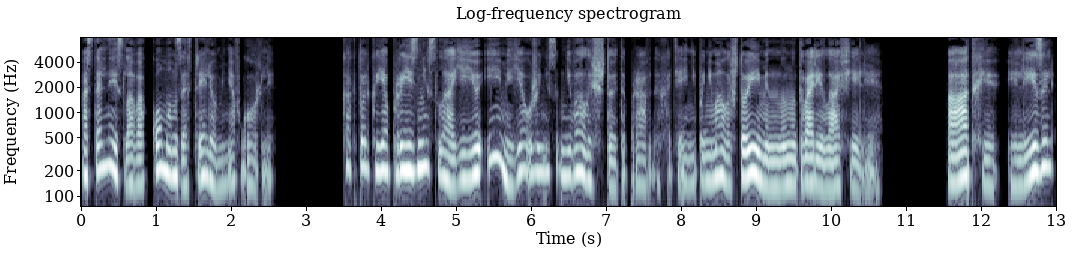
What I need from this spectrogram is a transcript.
Остальные слова комом застряли у меня в горле. Как только я произнесла ее имя, я уже не сомневалась, что это правда, хотя и не понимала, что именно натворила Офелия. А Атхи и Лизель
